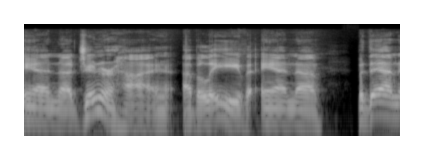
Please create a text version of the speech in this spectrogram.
in uh, junior high, I believe, and uh, but then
